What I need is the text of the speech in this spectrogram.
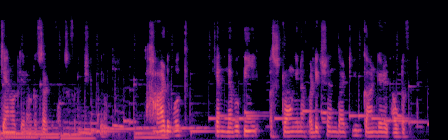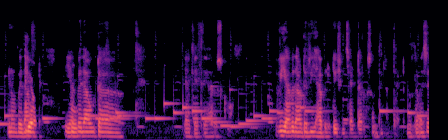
cannot get out of certain forms of addiction you know hard work can never be a strong enough addiction that you can't get it out of it you know without yeah, yeah mm. without uh क्या कहते हैं यार उसको yeah without a rehabilitation center or something like that मतलब ऐसे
